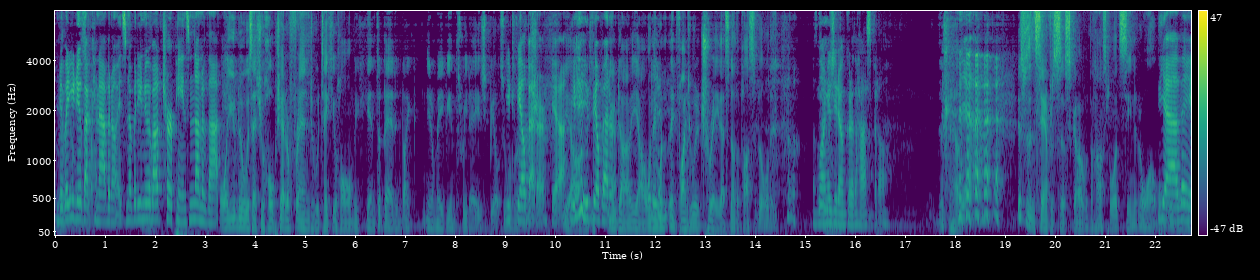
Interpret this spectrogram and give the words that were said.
knew. Nobody No, knew about so- cannabinoids. Nobody knew about terpenes. None of that. all you knew was that you hoped you had a friend who would take you home. You could get into bed, and like you know, maybe in three days you'd be able to. You'd feel better. Yeah. yeah. You'd feel better. You'd, uh, yeah. Well, they wouldn't. They'd find you in a tree. That's another possibility. As long as you don't go to the hospital. This was in San Francisco. The hospital had seen it all. believe Yeah, me. they-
